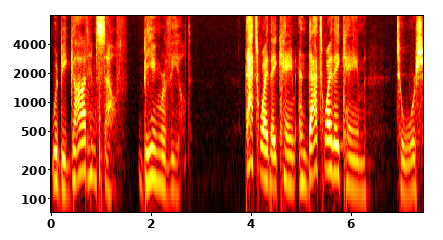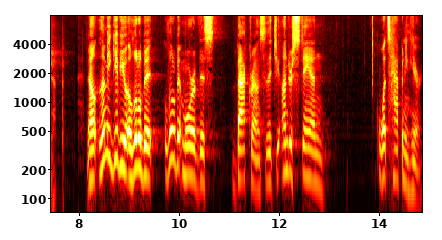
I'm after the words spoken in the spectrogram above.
would be God himself being revealed. That's why they came, and that's why they came to worship. Now, let me give you a little bit, a little bit more of this background so that you understand what's happening here.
